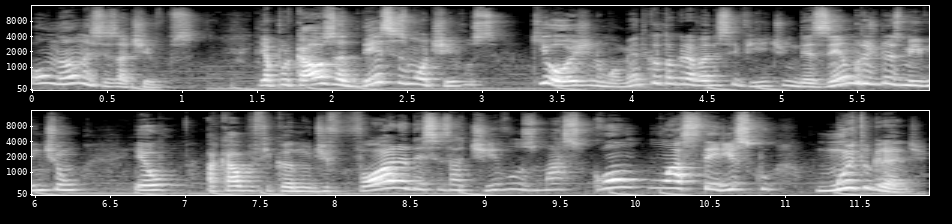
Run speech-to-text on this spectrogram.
ou não nesses ativos. E é por causa desses motivos que hoje, no momento que eu estou gravando esse vídeo, em dezembro de 2021, eu acabo ficando de fora desses ativos, mas com um asterisco muito grande.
